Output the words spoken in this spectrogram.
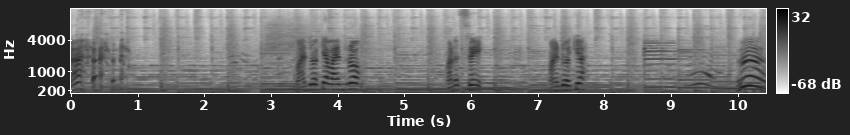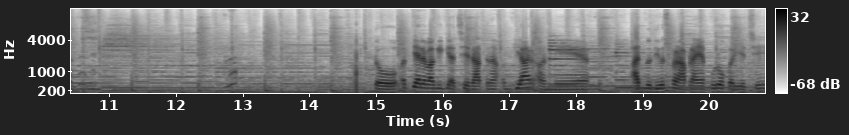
વાંદરો ક્યાં, વાંદરો? મનસ્વી વાંદરો ક્યાં? તો અત્યારે વાગી ગયા છે રાતના અગિયાર અને આજનો દિવસ પણ આપણે અહીંયા પૂરો કરીએ છીએ.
